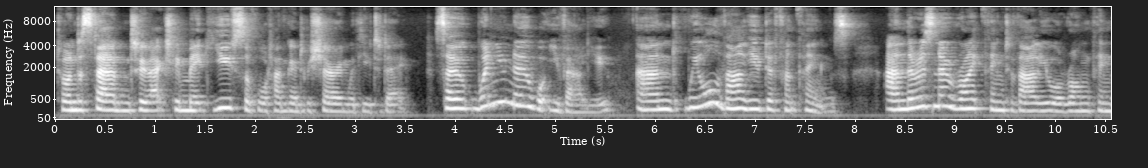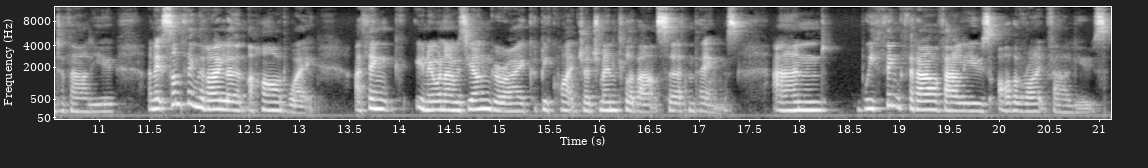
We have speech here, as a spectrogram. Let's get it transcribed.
to understand to actually make use of what I'm going to be sharing with you today. So, when you know what you value, and we all value different things, and there is no right thing to value or wrong thing to value. And it's something that I learned the hard way. I think, you know, when I was younger, I could be quite judgmental about certain things. And we think that our values are the right values.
